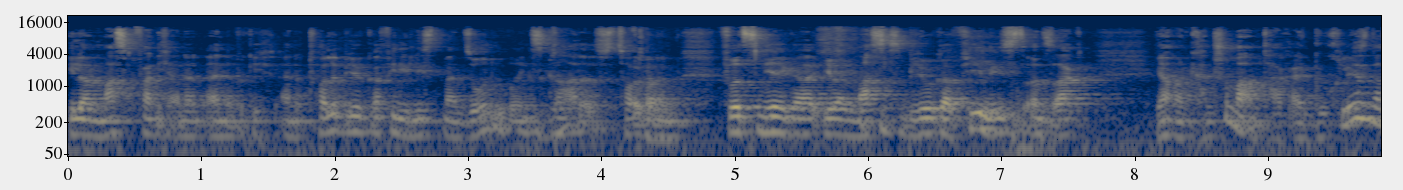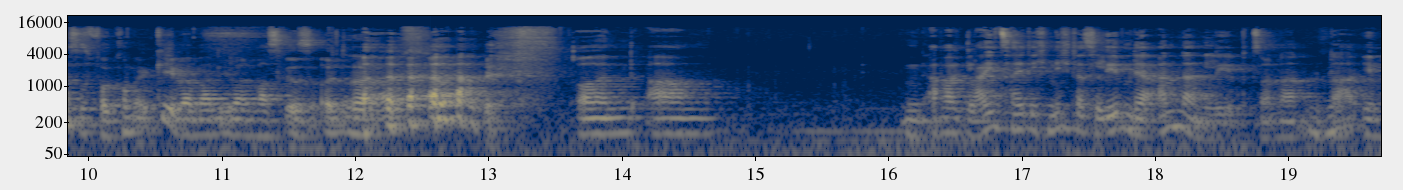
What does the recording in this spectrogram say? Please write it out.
Elon Musk fand ich eine, eine wirklich eine tolle Biografie, die liest mein Sohn übrigens gerade. Es ist toll, wenn ein 14-jähriger Elon Musks Biografie liest und sagt, ja, man kann schon mal am Tag ein Buch lesen, das ist vollkommen okay, wenn man Elon Musk ist. Und, und ähm, aber gleichzeitig nicht das Leben der anderen lebt, sondern Mhm. da eben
